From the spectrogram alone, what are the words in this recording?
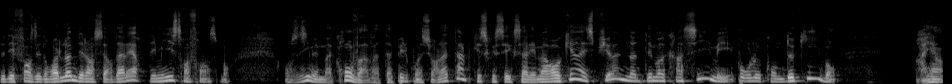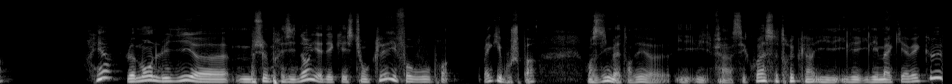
de défense des droits de l'homme, des lanceurs d'alerte, des ministres en France. Bon, on se dit, mais Macron va, taper le poing sur la table. Qu'est-ce que c'est que ça? Les Marocains espionnent notre démocratie, mais pour le compte de qui? Bon, rien. Rien. Le monde lui dit, euh, Monsieur le Président, il y a des questions clés, il faut que vous... Le mec, il bouge pas. On se dit, mais attendez, euh, c'est quoi ce truc-là? Il, est, il, maqué avec eux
